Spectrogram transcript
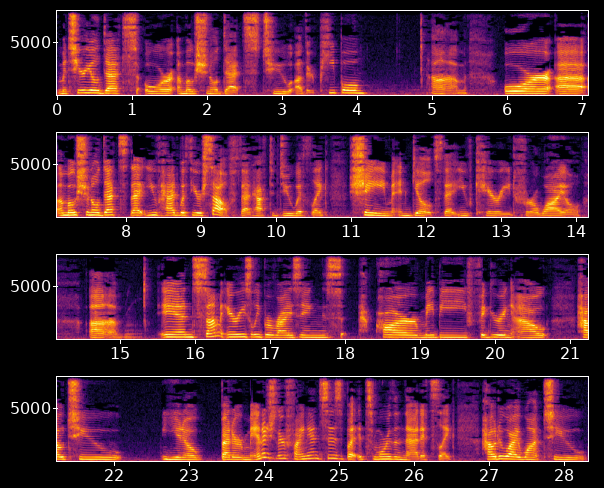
material debts, or emotional debts to other people. Um, or uh, emotional debts that you've had with yourself that have to do with like shame and guilt that you've carried for a while. Um, and some Aries Libra risings are maybe figuring out how to, you know, better manage their finances, but it's more than that. It's like, how do I want to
